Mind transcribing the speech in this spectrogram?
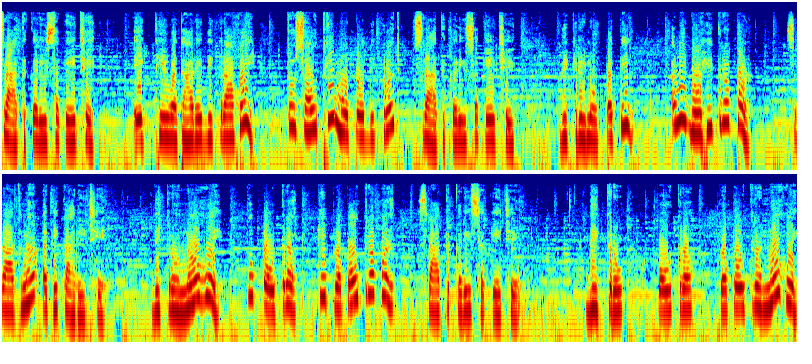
શ્રાદ્ધ કરી શકે છે. એકથી વધારે દીકરા હોય તો સૌથી મોટો દીકરો જ શ્રાદ્ધ કરી શકે છે. દીકરીનો પતિ અને દોહિત્ર પણ શ્રાદ્ધના અધિકારી છે. દીકરો ન હોય તો પૌત્ર કે પ્રપૌત્ર પણ શ્રાદ્ધ કરી શકે છે. દીકરો પૌત્ર, પ્રપૌત્ર ન હોય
